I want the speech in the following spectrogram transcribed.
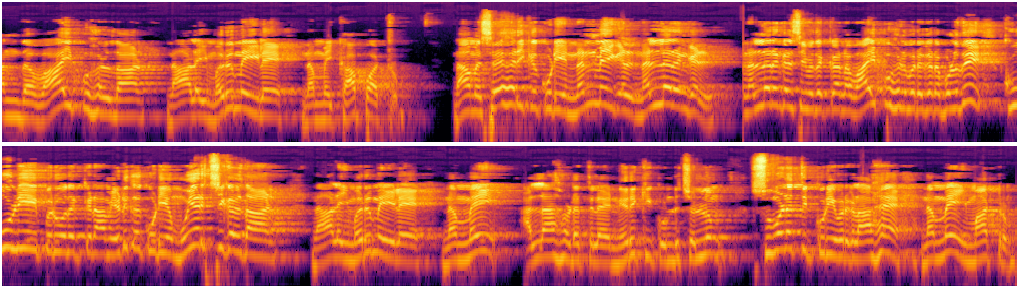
அந்த வாய்ப்புகள் தான் நாளை மறுமையிலே நம்மை காப்பாற்றும். நாம சேகரிக்கக்கூடிய நன்மைகள் நல்லறங்கள். நல்லறங்கள் செய்வதற்கான வாய்ப்புகள் வருகிற பொழுது கூலியை பெறுவதற்கு நாம் எடுக்கக்கூடிய முயற்சிகள் தான். நாளை மறுமையிலே நம்மை அல்லாஹிடத்தில் நெருக்கி கொண்டு செல்லும் சுவனத்திற்குரியவர்களாக நம்மை மாற்றும்.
